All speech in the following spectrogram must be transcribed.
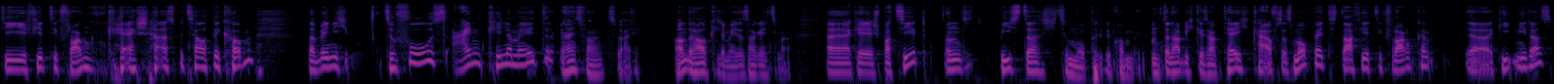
die 40 Franken Cash ausbezahlt bekommen. Dann bin ich zu Fuß einen Kilometer, nein, es waren zwei, anderthalb Kilometer, sage ich jetzt mal, äh, spaziert und bis dass ich zum Moped gekommen bin. Und dann habe ich gesagt, hey, ich kaufe das Moped, da 40 Franken, äh, gib mir das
